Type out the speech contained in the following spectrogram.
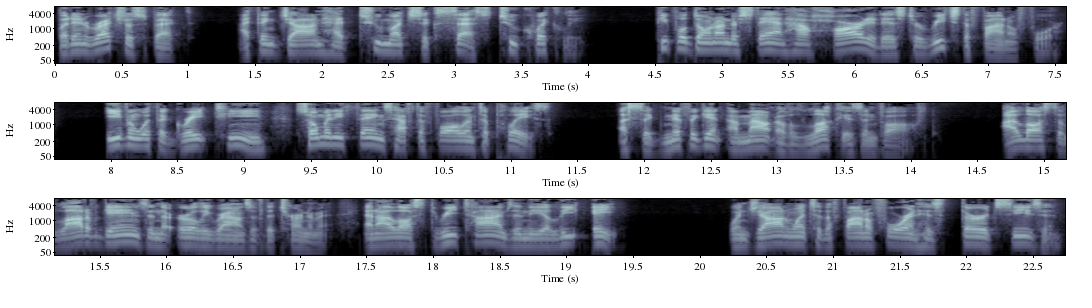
But in retrospect, I think John had too much success too quickly. People don't understand how hard it is to reach the Final Four. Even with a great team, so many things have to fall into place a significant amount of luck is involved. I lost a lot of games in the early rounds of the tournament, and I lost three times in the Elite Eight. When John went to the Final Four in his third season,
